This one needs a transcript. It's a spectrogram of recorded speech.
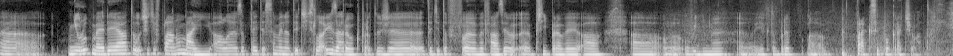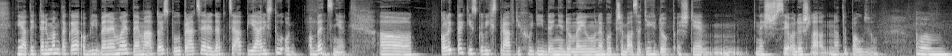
Uh, New Look Media to určitě v plánu mají, ale zeptejte se mi na ty čísla až za rok, protože teď je to v, ve fázi eh, přípravy a, a uvidíme, eh, jak to bude v praxi pokračovat. Já teď tady mám takové oblíbené moje téma a to je spolupráce redakce a PRistů obecně. Uh, kolik tak tiskových zpráv ti chodí denně do mailu nebo třeba za těch dob ještě, mm, než si odešla na tu pauzu? Um,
